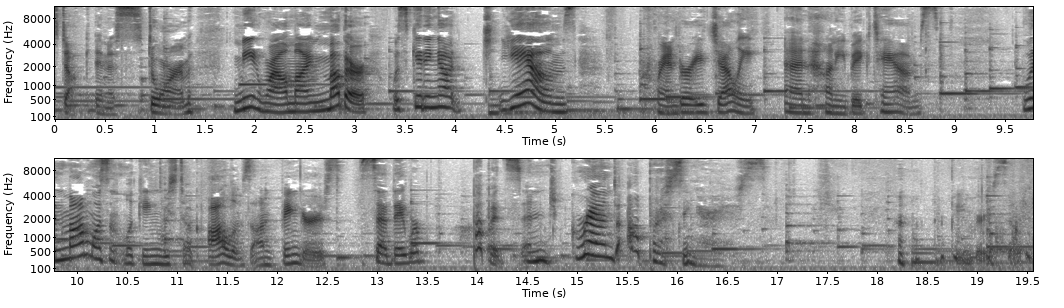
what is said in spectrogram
stuck in a storm. Meanwhile, my mother was getting out yams, cranberry jelly, and honey baked hams. When mom wasn't looking, we stuck olives on fingers, said they were puppets and grand opera singers. They're being very silly.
